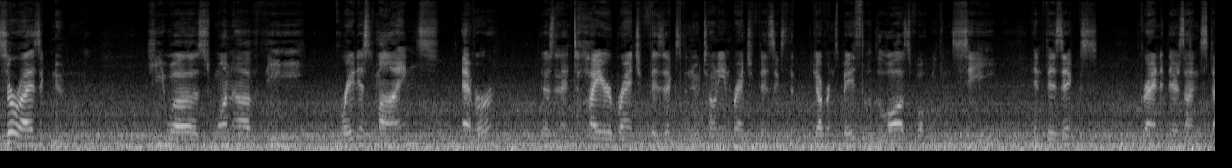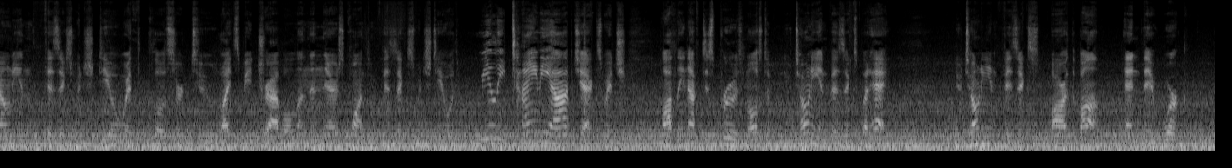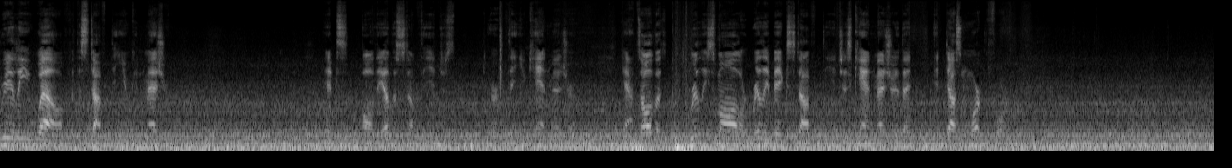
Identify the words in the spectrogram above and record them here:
Sir Isaac Newton. He was one of the greatest minds ever. There's an entire branch of physics, the Newtonian branch of physics, that governs basically the laws of what we can see in physics. Granted, there's Einsteinian physics, which deal with closer to light speed travel, and then there's quantum physics, which deal with really tiny objects, which oddly enough disproves most of Newtonian physics, but hey, Newtonian physics are the bomb, and they work really well for the stuff that you can measure. It's all the other stuff that you just or that you can't measure. Yeah, it's all the really small or really big stuff that you just can't measure that it doesn't work for.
